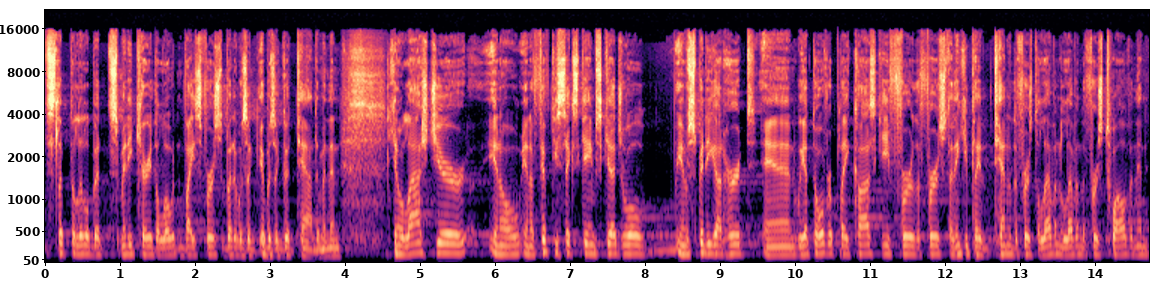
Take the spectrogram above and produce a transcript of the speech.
slipped a little bit, Smitty carried the load and vice versa. But it was a it was a good tandem. And then you know, last year, you know, in a 56 game schedule, you know, Smitty got hurt and we had to overplay Koski for the first, I think he played 10 of the first 11, 11 the first 12, and then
